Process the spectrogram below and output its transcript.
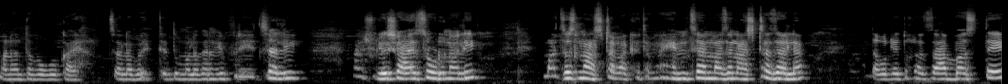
मग नंतर बघू काय. चला भेटते तुम्हाला कारण की फ्रेश झाली. अंशुला शाळेत सोडून आली. माझाच नाश्ता बाकी होता. मग यांचा माझा नाश्ता झाला. आता बोलले थोडासा बसते.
